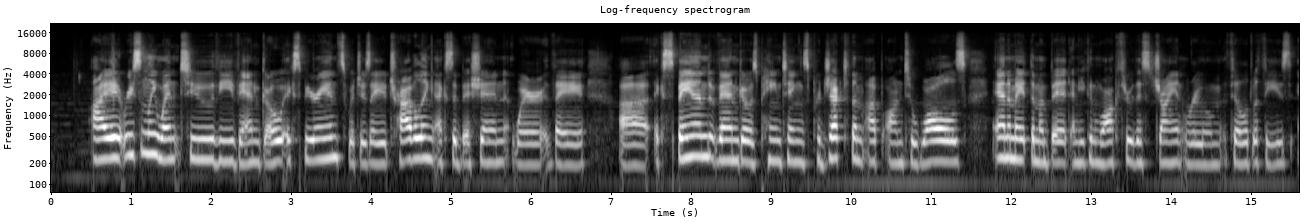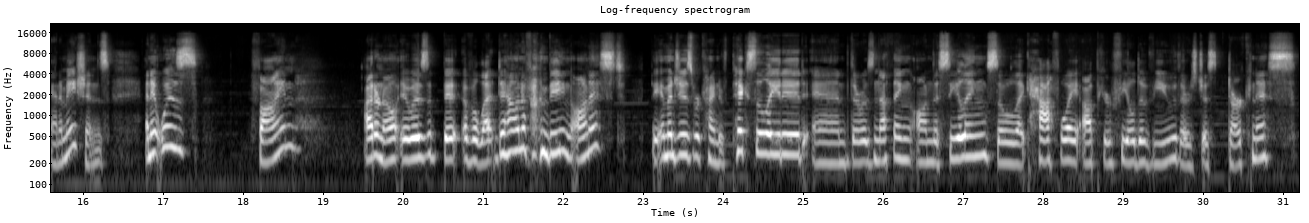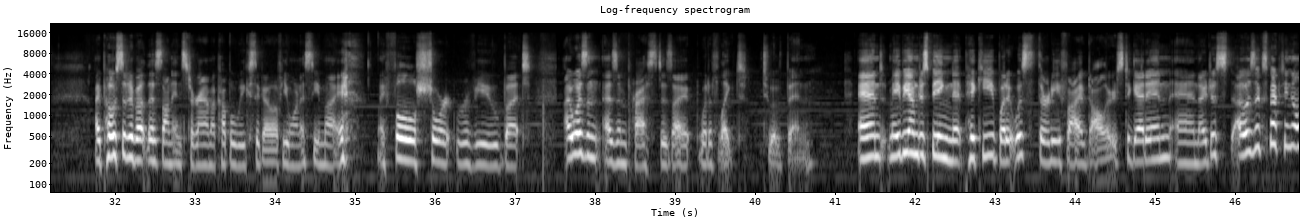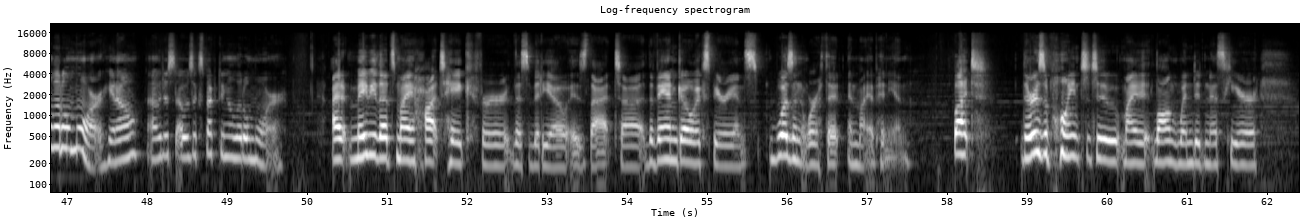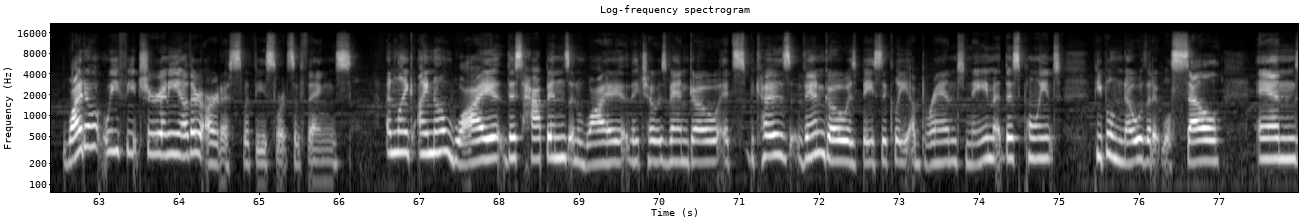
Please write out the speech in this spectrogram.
I recently went to the Van Gogh Experience, which is a traveling exhibition where they uh, expand Van Gogh's paintings, project them up onto walls, animate them a bit, and you can walk through this giant room filled with these animations. And it was fine. I don't know, it was a bit of a letdown if I'm being honest. The images were kind of pixelated and there was nothing on the ceiling, so like halfway up your field of view, there's just darkness. I posted about this on Instagram a couple weeks ago if you want to see my my full short review, but I wasn't as impressed as I would have liked to have been. And maybe I'm just being nitpicky, but it was $35 to get in and I just I was expecting a little more, you know? I was just I was expecting a little more. I, maybe that's my hot take for this video is that uh, the Van Gogh experience wasn't worth it in my opinion. But there is a point to my long-windedness here. Why don't we feature any other artists with these sorts of things? And like, I know why this happens and why they chose Van Gogh. It's because Van Gogh is basically a brand name at this point. People know that it will sell. And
